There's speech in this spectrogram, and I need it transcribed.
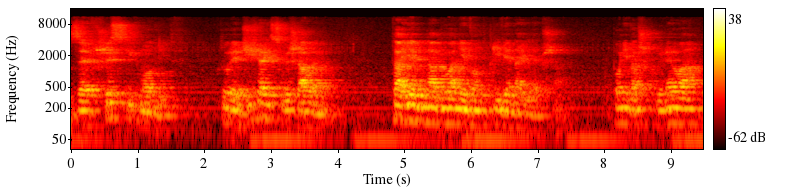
ze wszystkich modlitw, które dzisiaj słyszałem, ta jedna była niewątpliwie najlepsza, ponieważ płynęła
